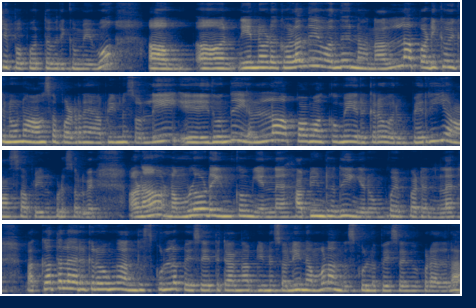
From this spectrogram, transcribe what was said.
டிப்பை பொறுத்த வரைக்குமேவும், என்னோட குழந்தைய வந்து நான் நல்லா படிக்க வைக்கணும்னு ஆசைப்படுறேன் அப்படின்னு சொல்லி, இது வந்து எல்லா அப்பா, அம்மாக்குமே இருக்கிற ஒரு பெரிய ஆசை அப்படின்னு கூட சொல்லுவேன். ஆனால் நம்மளோட இன்கம் என்ன அப்படின்றது இங்கே ரொம்ப இம்பார்ட்டண்ட் இல்லை பக்கத்தில் இருக்கிறவங்க அந்த ஸ்கூலில் போய் சேர்த்துட்டாங்க அப்படின்னு சொல்லி, நம்மளும் அந்த ஸ்கூலில் போய் சேர்க்கக்கூடாதுல்ல.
